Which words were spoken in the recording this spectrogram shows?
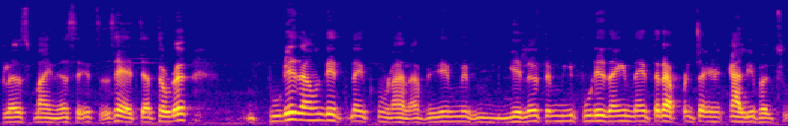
प्लस मायनस आहे. तसं याच्यात थोडं पुढे जाऊन देत नाहीत कोणाला. म्हणजे गेलं तर मी पुढे जाईन नाही तर आपण सगळं खाली बसू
